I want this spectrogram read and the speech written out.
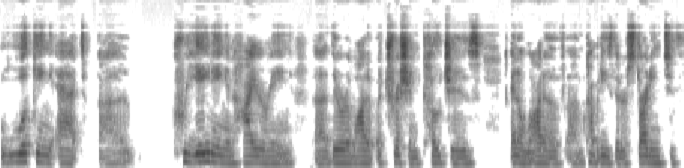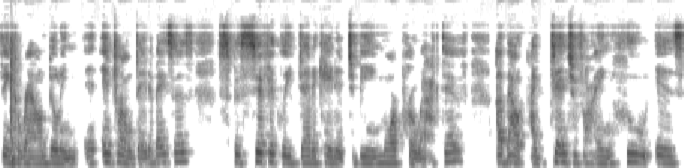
looking at uh, creating and hiring. Uh, there are a lot of attrition coaches and a lot of um, companies that are starting to think around building internal databases specifically dedicated to being more proactive about identifying who is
